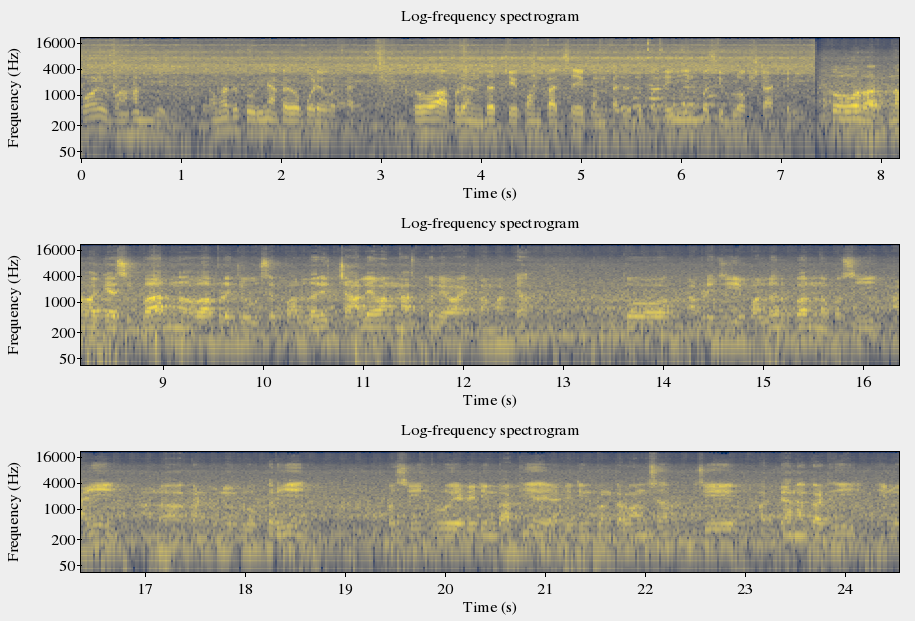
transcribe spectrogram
પડ્યો, પણ સમજાઈ અમારે તો તોડી નાખ્યો પડે વરસાદ. તો આપણે અંદર જે કોમકાજ છે એ કોમકાજ બધું પતાવી દઈએ અને પછી બ્લોગ સ્ટાર્ટ કરીએ. તો રાતના વાગ્યા છે બાર, ને હવે આપણે જવું છે પાર્લરે. ચા લેવાનો, નાસ્તો લેવા એટલા માટે. તો આપણે જઈએ પાર્લર પર ને પછી આવી અને કન્ટિન્યુ બ્લોગ કરીએ. પછી થોડું એડિટિંગ બાકી છે. એડિટિંગ પણ કરવાનું છે. જે અત્યારના કઢી, એનું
